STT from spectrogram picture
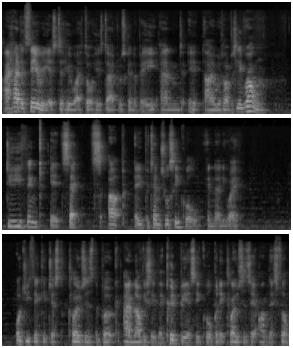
I had a theory as to who I thought his dad was going to be, and it, I was obviously wrong. Do you think it sets up a potential sequel in any way, or do you think it just closes the book? And obviously there could be a sequel, but it closes it on this film.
